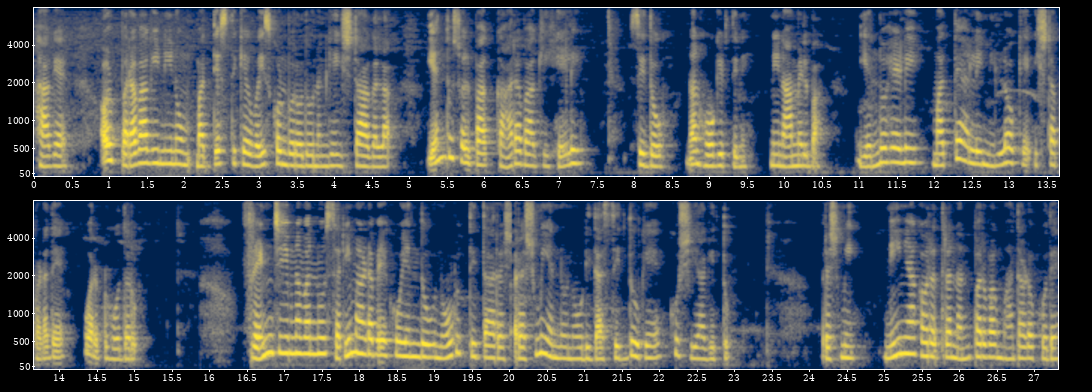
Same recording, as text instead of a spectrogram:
ಹಾಗೆ ಅವಳ ಪರವಾಗಿ ನೀನು ಮಧ್ಯಸ್ಥಿಕೆ ವಹಿಸ್ಕೊಂಡು ಬರೋದು ನನಗೆ ಇಷ್ಟ ಆಗಲ್ಲ ಎಂದು ಸ್ವಲ್ಪ ಖಾರವಾಗಿ ಹೇಳಿ, ಸಿದ್ದು, ನಾನು ಹೋಗಿರ್ತೀನಿ. ನೀನು ಆಮೇಲೆ ಬಾ ಎಂದು ಹೇಳಿ ಮತ್ತೆ ಅಲ್ಲಿ ನಿಲ್ಲೋಕೆ ಇಷ್ಟಪಡದೆ ಹೊರಟು ಹೋದರು. ಫ್ರೆಂಡ್ ಜೀವನವನ್ನು ಸರಿ ಮಾಡಬೇಕು ಎಂದು ನೋಡುತ್ತಿದ್ದ ರಶ್, ರಶ್ಮಿಯನ್ನು ನೋಡಿದ ಸಿದ್ದುಗೆ ಖುಷಿಯಾಗಿತ್ತು. ರಶ್ಮಿ, ನೀನು ಯಾಕೆ ಅವ್ರ ಹತ್ರ ನನ್ನ ಪರವಾಗಿ ಮಾತಾಡೋಕೆ ಹೋದೆ?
